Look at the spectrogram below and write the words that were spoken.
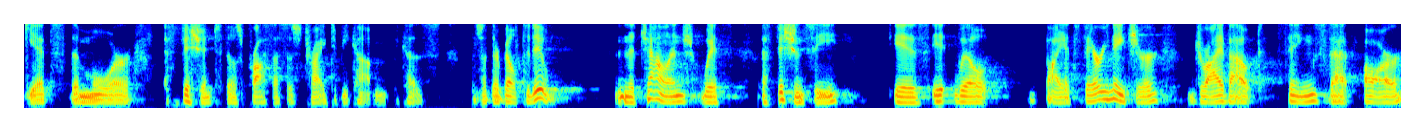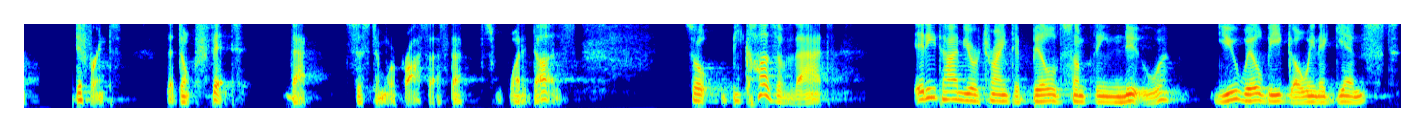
gets, the more efficient those processes try to become because that's what they're built to do. And the challenge with efficiency is it will, by its very nature, drive out things that are different, that don't fit that system or process. That's what it does. So, because of that, anytime you're trying to build something new, you will be going against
